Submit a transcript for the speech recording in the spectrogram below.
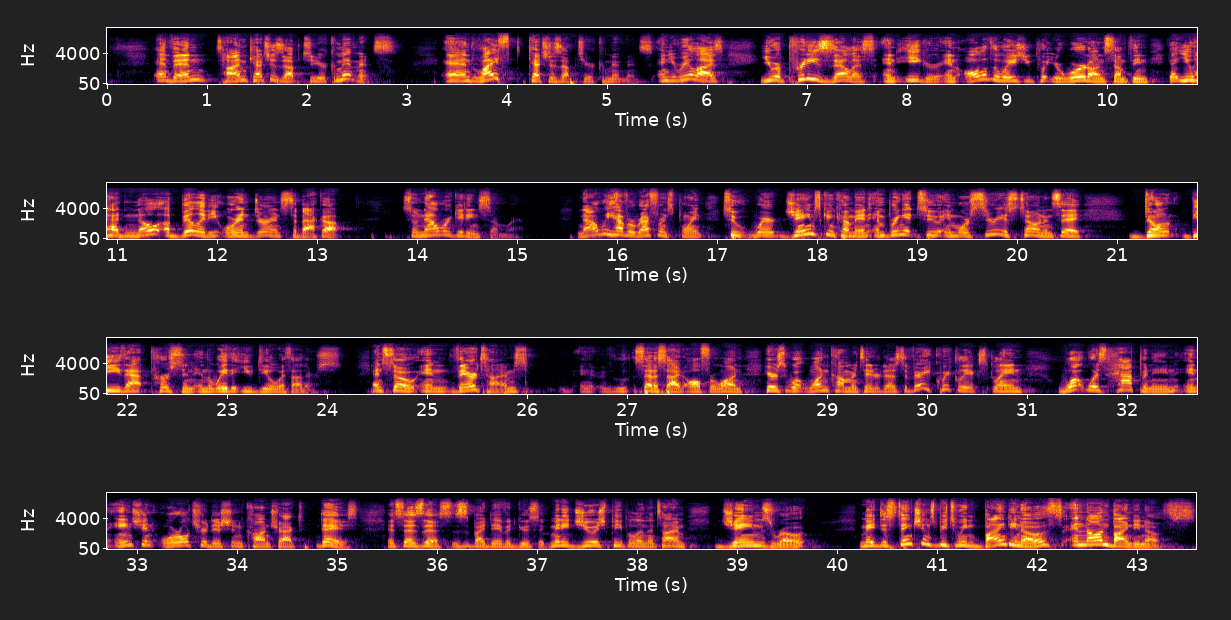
And then time catches up to your commitments. And life catches up to your commitments. And you realize you were pretty zealous and eager in all of the ways you put your word on something that you had no ability or endurance to back up. So now we're getting somewhere. Now we have a reference point to where James can come in and bring it to a more serious tone and say, don't be that person in the way that you deal with others. And so, in their times, set aside All-4-One, here's what one commentator does to very quickly explain what was happening in ancient oral tradition contract days. It says this this is by David Guzik. Many Jewish people in the time James wrote made distinctions between binding oaths and non binding oaths.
